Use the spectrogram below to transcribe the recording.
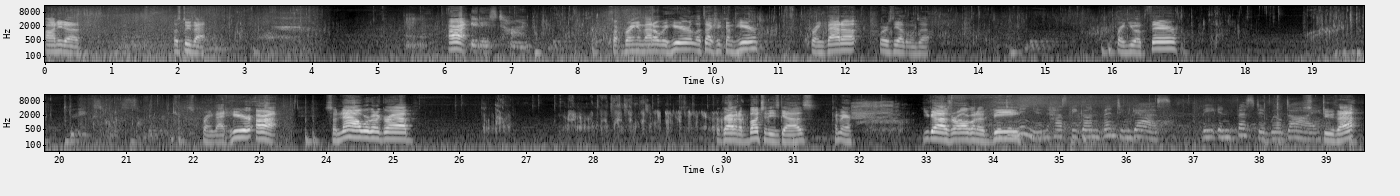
Oh, I need a. Let's do that. All right. It is time. Start bringing that over here. Let's actually come here. Bring that up. Where's the other ones at? Bring you up there. Makes will suffer. Let's bring that here. All right. So now we're gonna grab. We're grabbing a bunch of these guys. Come here. You guys are all gonna be. The be. Dominion has begun venting gas. The infested will die. Do that.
